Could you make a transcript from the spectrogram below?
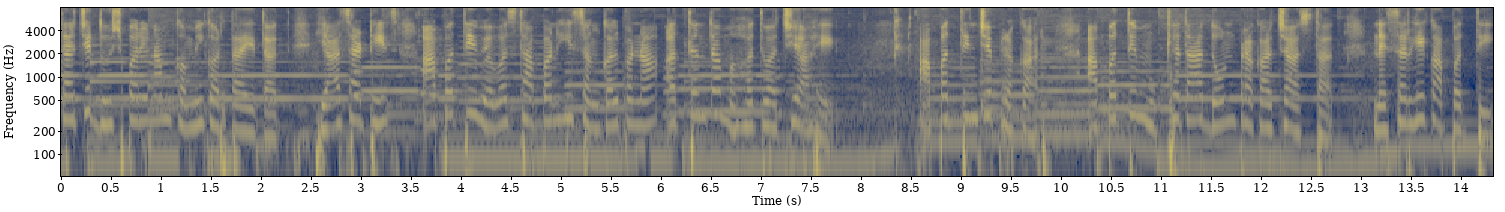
त्याचे दुष्परिणाम कमी करता येतात. यासाठीच आपत्ती व्यवस्थापन ही संकल्पना अत्यंत महत्त्वाची आहे. आपत्तींचे प्रकार. आपत्ती मुख्यतः दोन प्रकारच्या असतात. नैसर्गिक आपत्ती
